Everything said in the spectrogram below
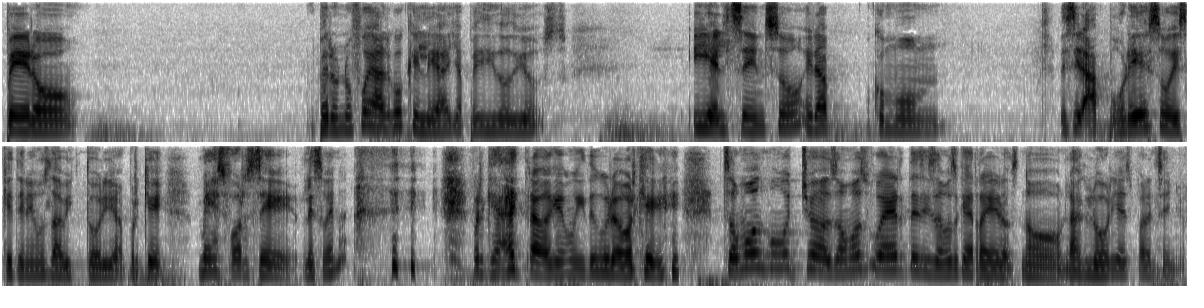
Pero pero no fue algo que le haya pedido Dios. Y el censo era como decir, ah, por eso es que tenemos la victoria, porque me esforcé. ¿Le suena? porque, ay, trabajé muy duro, porque somos muchos, somos fuertes y somos guerreros. No, la gloria es para el Señor.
